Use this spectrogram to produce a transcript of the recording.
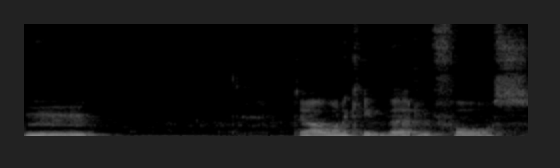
Hmm. Do I want to keep Verdant Force?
